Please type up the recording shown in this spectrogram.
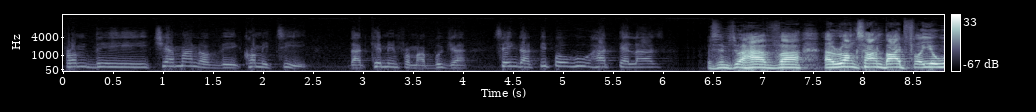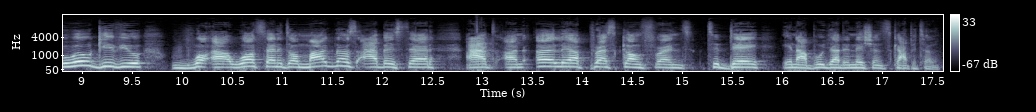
from the chairman of the committee that came in from Abuja saying that people who had tellers we seem to have uh, a wrong soundbite for you. We will give you what, uh, what, Senator Magnus Abe said at an earlier press conference today in Abuja, the nation's capital.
